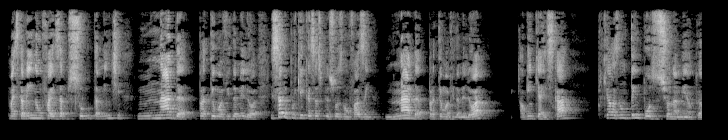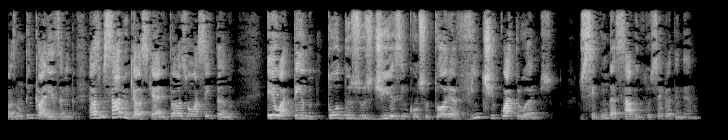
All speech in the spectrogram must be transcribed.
mas também não faz absolutamente nada para ter uma vida melhor. E sabe por que, que essas pessoas não fazem nada para ter uma vida melhor? Alguém quer arriscar? Porque elas não têm posicionamento, elas não têm clareza mental, elas não sabem o que elas querem, então elas vão aceitando. Eu atendo todos os dias em consultório há 24 anos. De segunda a sábado estou sempre atendendo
